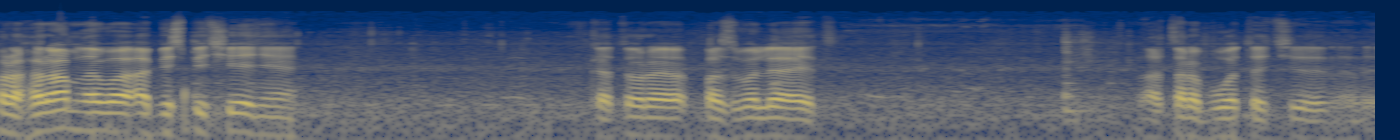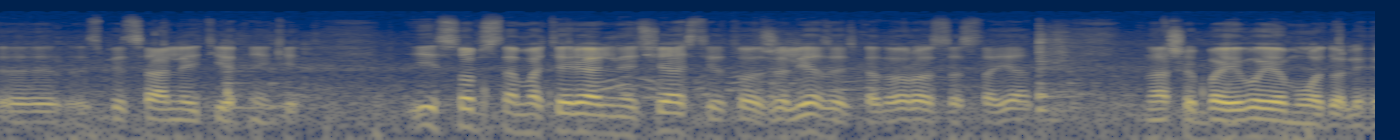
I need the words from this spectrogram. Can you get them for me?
программного обеспечения, которое позволяет отработать э, э, специальные техники. И, собственно, материальные части, то железо, из которого состоят наши боевые модули.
